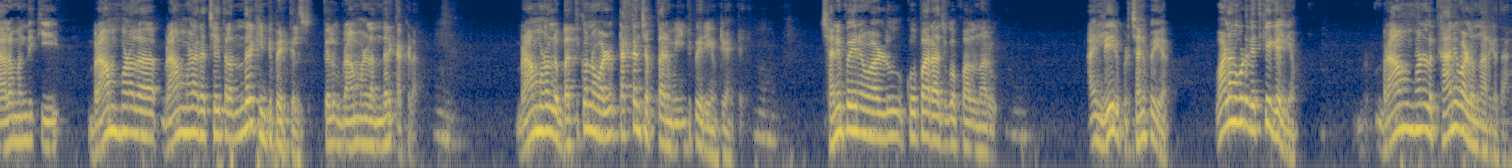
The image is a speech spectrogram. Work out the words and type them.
చాలా మందికి బ్రాహ్మణుల బ్రాహ్మణ రచయితలందరికీ ఇంటి పేరు తెలుసు. తెలుగు బ్రాహ్మణులందరికీ అక్కడ. బ్రాహ్మణులు బతికున్న వాళ్ళు టక్కని చెప్తారు మీ ఇంటి పేరు ఏమిటి అంటే. చనిపోయిన వాళ్ళు కోపా రాజగోపాల్ ఉన్నారు. ఆయన లేరు ఇప్పుడు చనిపోయారు. వాళ్ళని కూడా వెతికేయగలిగాం. బ్రాహ్మణులు కాని వాళ్ళు ఉన్నారు కదా.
